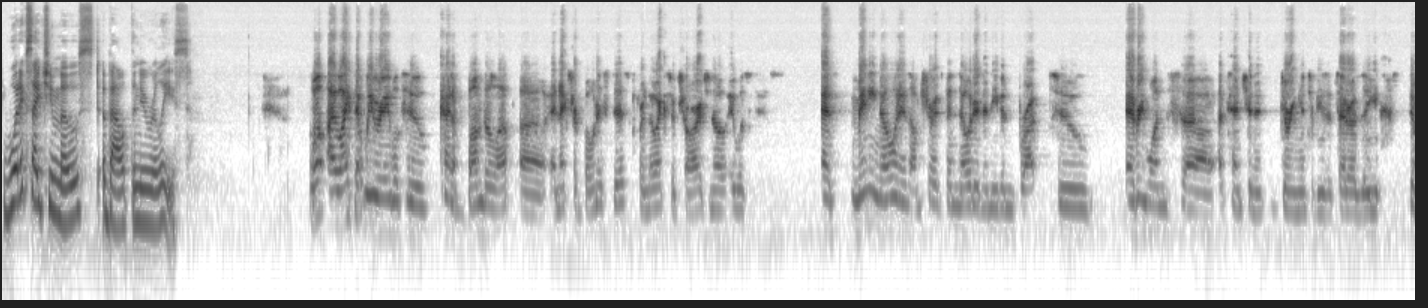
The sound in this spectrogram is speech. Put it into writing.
what excites you most about the new release? Well, I like that we were able to kind of bundle up uh, an extra bonus disc for no extra charge. No, it was as many know, and I'm sure it's been noted and even brought to everyone's uh, attention during interviews, etc. The the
